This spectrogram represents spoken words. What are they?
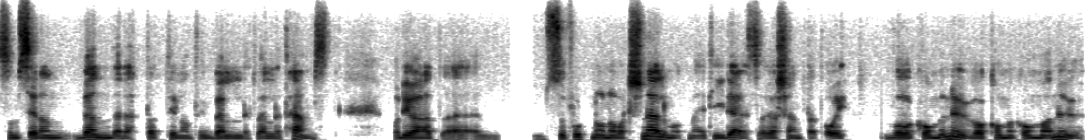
som sedan vänder detta till någonting väldigt, väldigt hemskt. Och det gör att eh, så fort någon har varit snäll mot mig tidigare så har jag känt att oj, vad kommer nu? Vad kommer komma nu?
